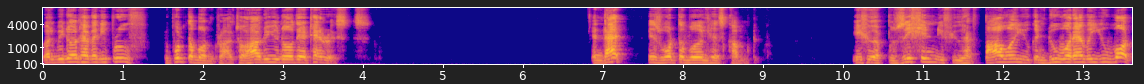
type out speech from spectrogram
Well, we don't have any proof to put them on trial. So how do you know they're terrorists? And that is what the world has come to. If you have position, if you have power, you can do whatever you want.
